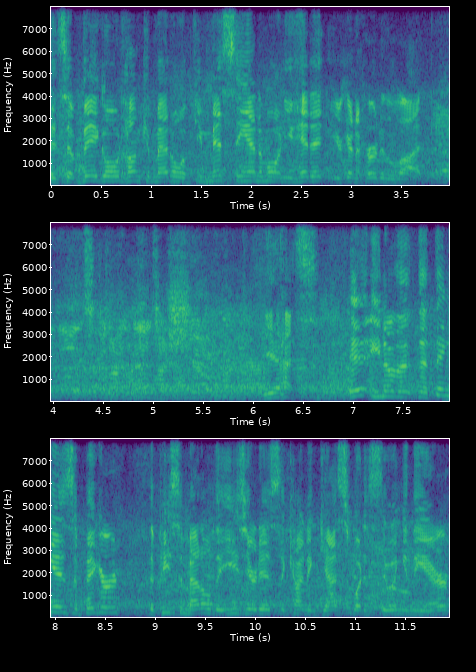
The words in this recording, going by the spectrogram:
It's a big old hunk of metal. If you miss the animal and you hit it, you're gonna hurt it a lot. Yeah, that's that's a. Yes. It, you know, the, the thing is, the bigger the piece of metal, the easier it is to kind of guess what it's doing in the air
